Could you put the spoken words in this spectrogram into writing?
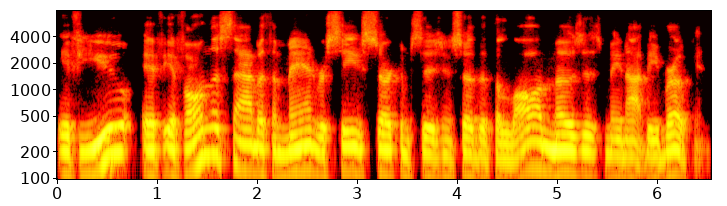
if you, if, if on the Sabbath a man receives circumcision so that the law of Moses may not be broken.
